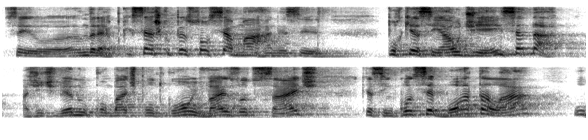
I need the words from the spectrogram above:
Sei, André, por que você acha que o pessoal se amarra nesse. Porque assim, a audiência dá. A gente vê no combate.com e vários outros sites que assim, quando você bota lá, o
